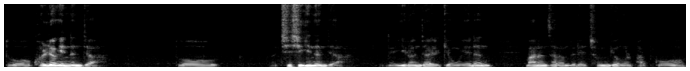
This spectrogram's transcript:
또 권력 있는 자 또 지식 있는 자 네, 이런 자일 경우에는 많은 사람들의 존경을 받고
